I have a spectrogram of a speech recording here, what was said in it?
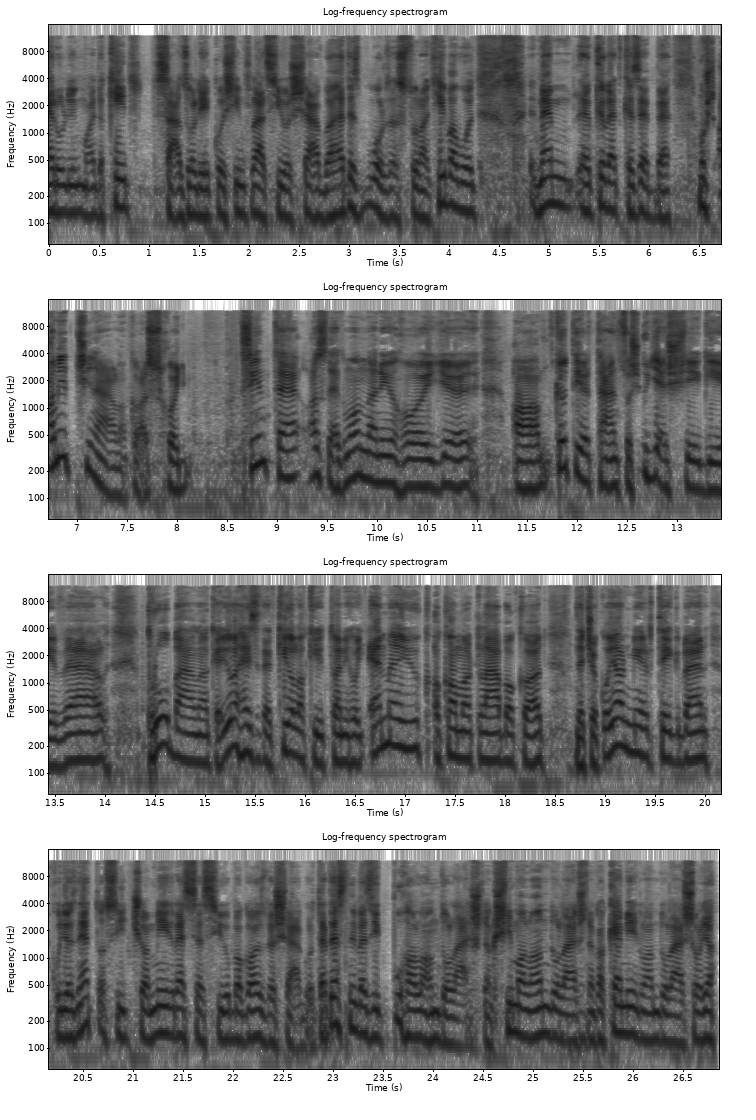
visszakerülünk majd a két százalékos inflációs sávba. Hát ez borzasztó nagy hiba volt, nem következett be. Most amit csinálnak az, hogy szinte azt lehet mondani, hogy a kötéltáncos ügyességével próbálnak egy olyan helyzetet kialakítani, hogy emeljük a kamatlábakat, de csak olyan mértékben, hogy az ne taszítsa még recesszióba a gazdaságot. Tehát ezt nevezik puha landolásnak, sima landolásnak, a kemény landolásra, vagy a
